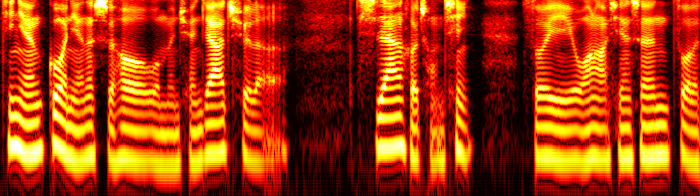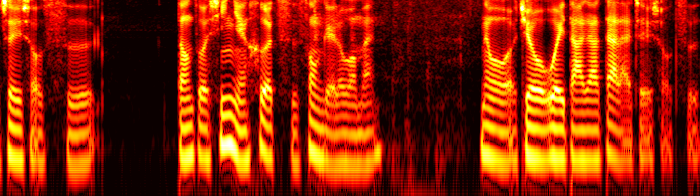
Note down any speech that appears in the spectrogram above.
今年过年的时候，我们全家去了西安和重庆，所以王老先生做了这一首词，当做新年贺词送给了我们。那我就为大家带来这首词。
